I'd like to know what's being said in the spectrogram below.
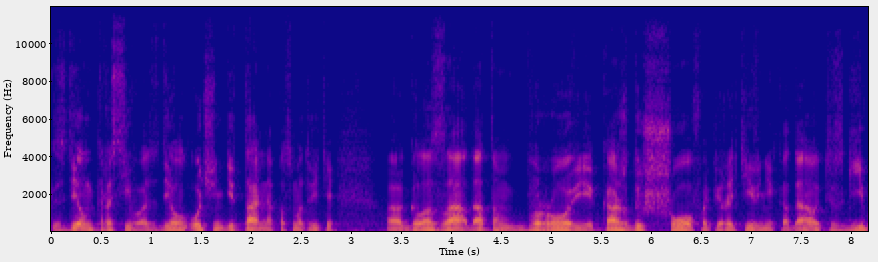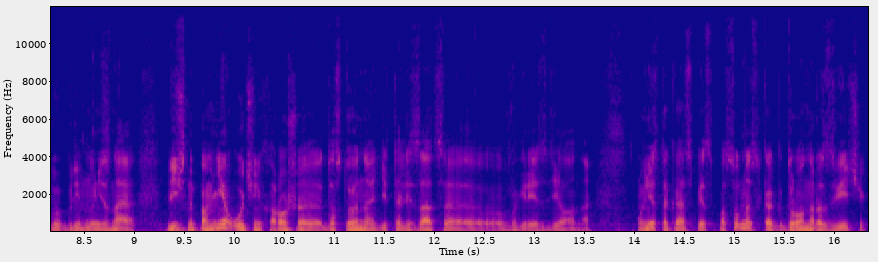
сделан красиво, сделан очень детально. Посмотрите, э, глаза, да, там брови, каждый шов оперативника, да, вот изгибы, блин, ну не знаю. Лично по мне очень хорошая, достойная детализация в игре сделана. У него такая спецспособность, как дрон-разведчик,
